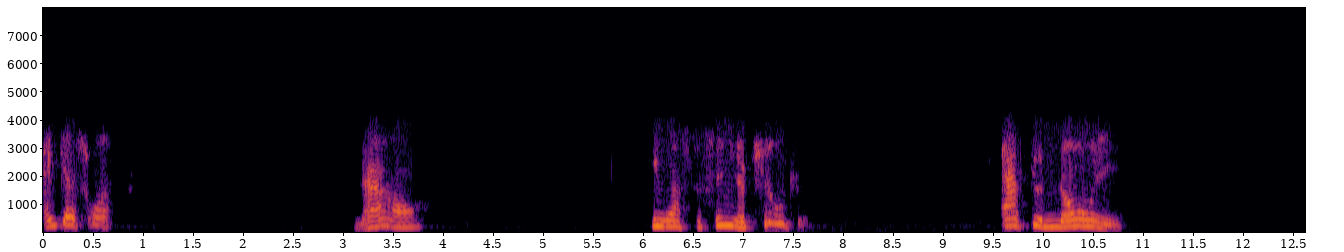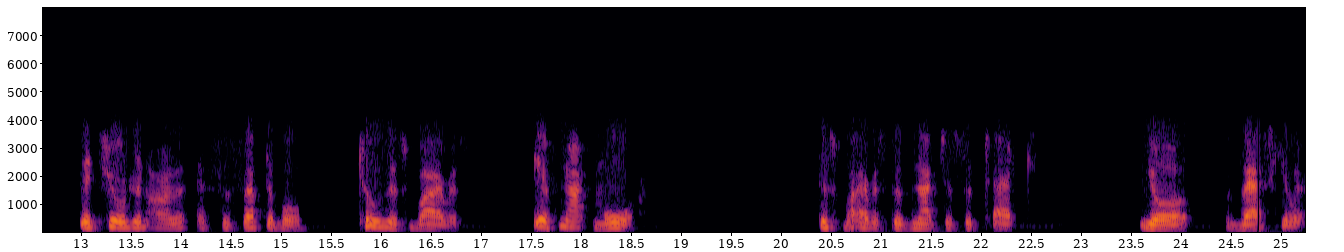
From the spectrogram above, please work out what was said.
And guess what? Now he wants to send your children after knowing that children are susceptible to this virus, if not more. This virus does not just attack your vascular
